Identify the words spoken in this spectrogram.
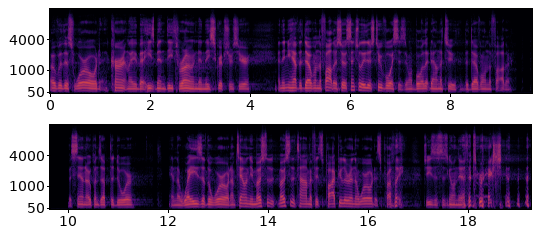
over this world currently, but he's been dethroned in these scriptures here. And then you have the devil and the father. So essentially, there's two voices, and we'll boil it down to two: the devil and the father. But sin opens up the door, and the ways of the world. I'm telling you, most of most of the time, if it's popular in the world, it's probably Jesus is going the other direction.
